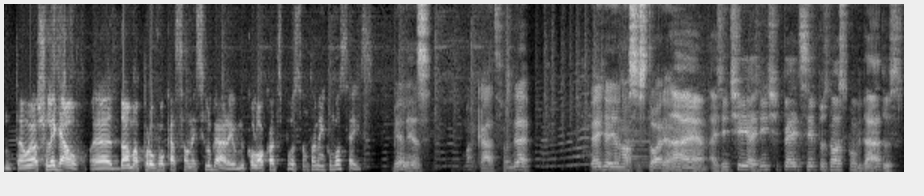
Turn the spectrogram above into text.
Então, eu acho legal é, dar uma provocação nesse lugar. Eu me coloco à disposição também com vocês. Beleza. Marcado. André, pede aí a nossa história. Ah, é. A gente, a gente pede sempre os nossos convidados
